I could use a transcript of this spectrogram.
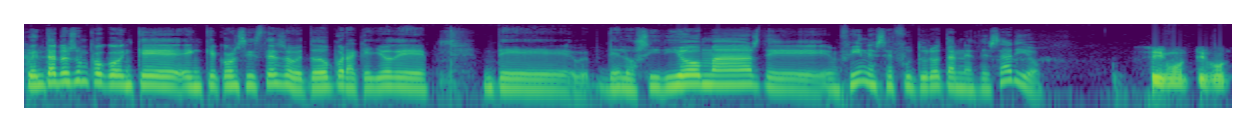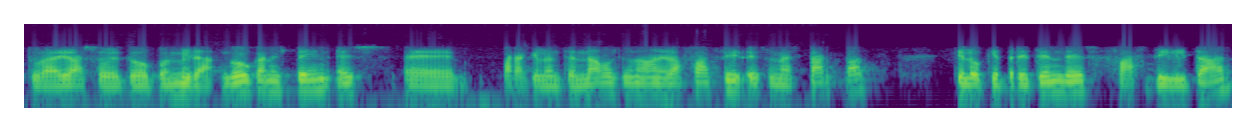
Cuéntanos un poco en qué, en qué consiste, sobre todo por aquello de, de, los idiomas, de, en fin, ese futuro tan necesario. Sí, multiculturalidad sobre todo. Pues mira, Go Can Spain es, eh, para que lo entendamos de una manera fácil, es una startup que lo que pretende es facilitar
